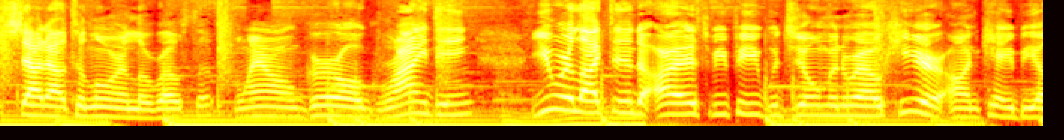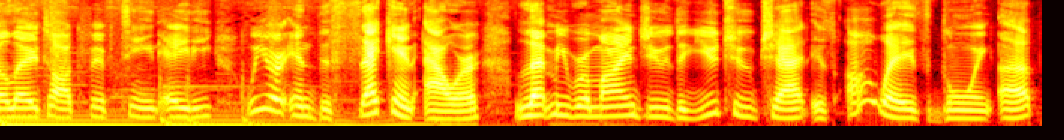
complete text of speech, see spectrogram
Shout out to Lauren LaRosa, Brown Girl Grinding. You are locked into RSVP with Jill Munroe here on KBLA Talk 1580. We are in the second hour. Let me remind you the YouTube chat is always going up.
